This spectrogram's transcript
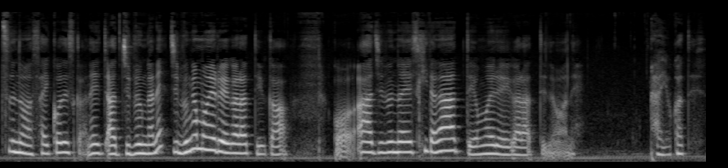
つうのは最高ですからね。あ、自分がね、自分が燃える絵柄っていうか、こう、あ、自分の絵好きだなって思える絵柄っていうのはね。はい、よかったです。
